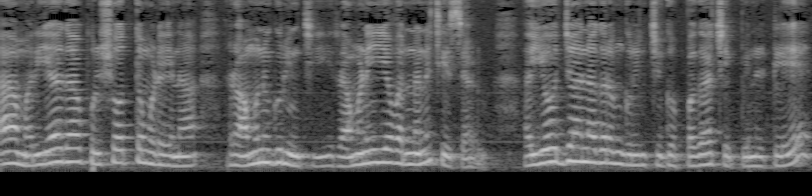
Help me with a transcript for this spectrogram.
ఆ మర్యాద పురుషోత్తముడైన రాముని గురించి రమణీయ వర్ణన చేశాడు. అయోధ్య నగరం గురించి గొప్పగా చెప్పినట్లే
